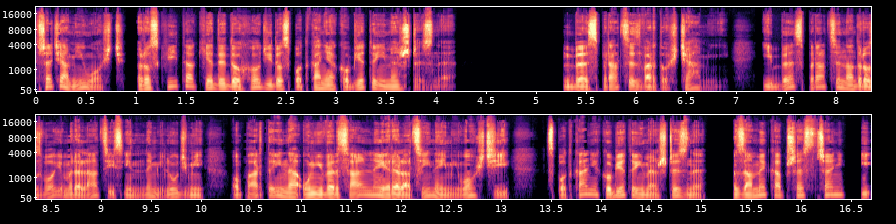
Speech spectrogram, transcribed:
Trzecia miłość rozkwita, kiedy dochodzi do spotkania kobiety i mężczyzny. Bez pracy z wartościami i bez pracy nad rozwojem relacji z innymi ludźmi opartej na uniwersalnej relacyjnej miłości, spotkanie kobiety i mężczyzny zamyka przestrzeń i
